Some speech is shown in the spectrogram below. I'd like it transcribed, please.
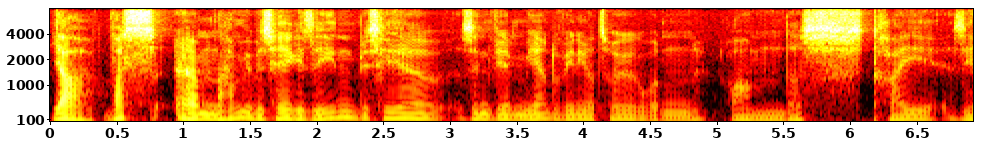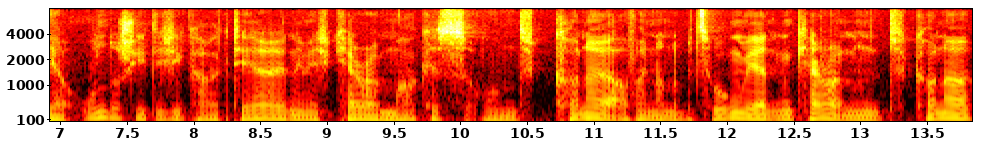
Ja, was ähm, haben wir bisher gesehen? Bisher sind wir mehr oder weniger Zeuge geworden, ähm, dass drei sehr unterschiedliche Charaktere, nämlich Kara, Marcus und Connor, aufeinander bezogen werden. Kara und Connor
